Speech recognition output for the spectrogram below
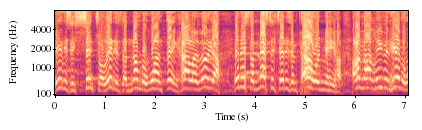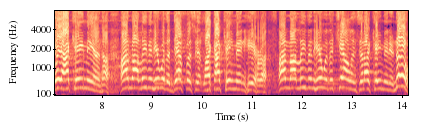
it is essential. It is the number one thing. Hallelujah. And it's the message that has empowered me. Uh, I'm not leaving here the way I came in. Uh, I'm not leaving here with a deficit like I came in here. Uh, I'm not leaving here with a challenge that I came in here. No,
